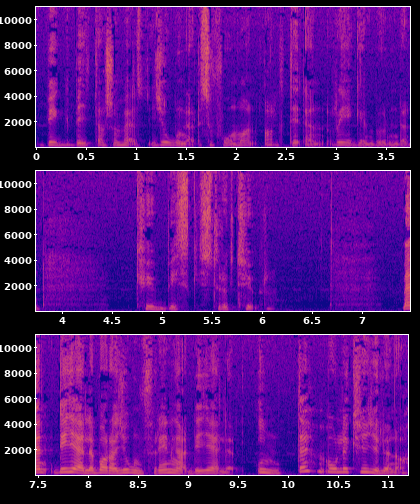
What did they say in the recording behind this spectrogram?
byggbitar som helst, joner, så får man alltid en regelbunden kubisk struktur. Men det gäller bara jonföreningar, det gäller inte molekylerna.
